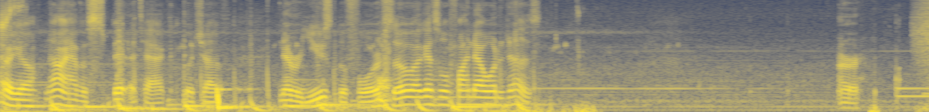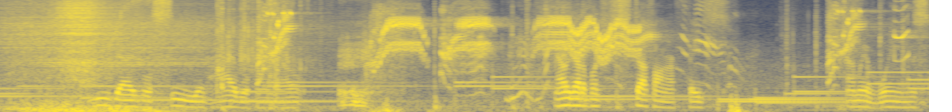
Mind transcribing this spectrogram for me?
There we go. Now I have a spit attack, which I've never used before, so I guess we'll find out what it does. Or, you guys will see and I will find out. now we got a bunch of stuff on our face. And we have wings.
